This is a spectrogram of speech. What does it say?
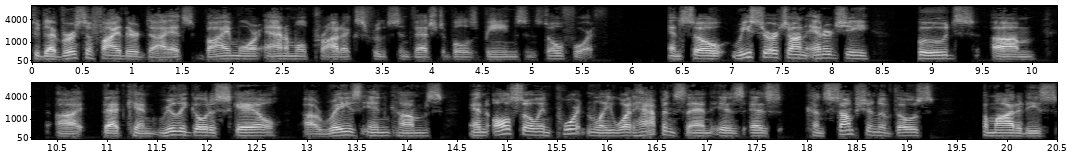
to diversify their diets, buy more animal products, fruits and vegetables, beans, and so forth. And so research on energy foods um, uh, that can really go to scale, uh, raise incomes, and also importantly, what happens then is as consumption of those commodities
